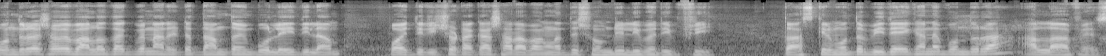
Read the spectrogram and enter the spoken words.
বন্ধুরা, সবাই ভালো থাকবেন, আর এটার দাম তো আমি বলেই দিলাম, পঁয়ত্রিশশো টাকা সারা বাংলাদেশ হোম ডেলিভারি ফ্রি তো আজকের মতো বিদায় এখানে, বন্ধুরা, আল্লাহ হাফেজ।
